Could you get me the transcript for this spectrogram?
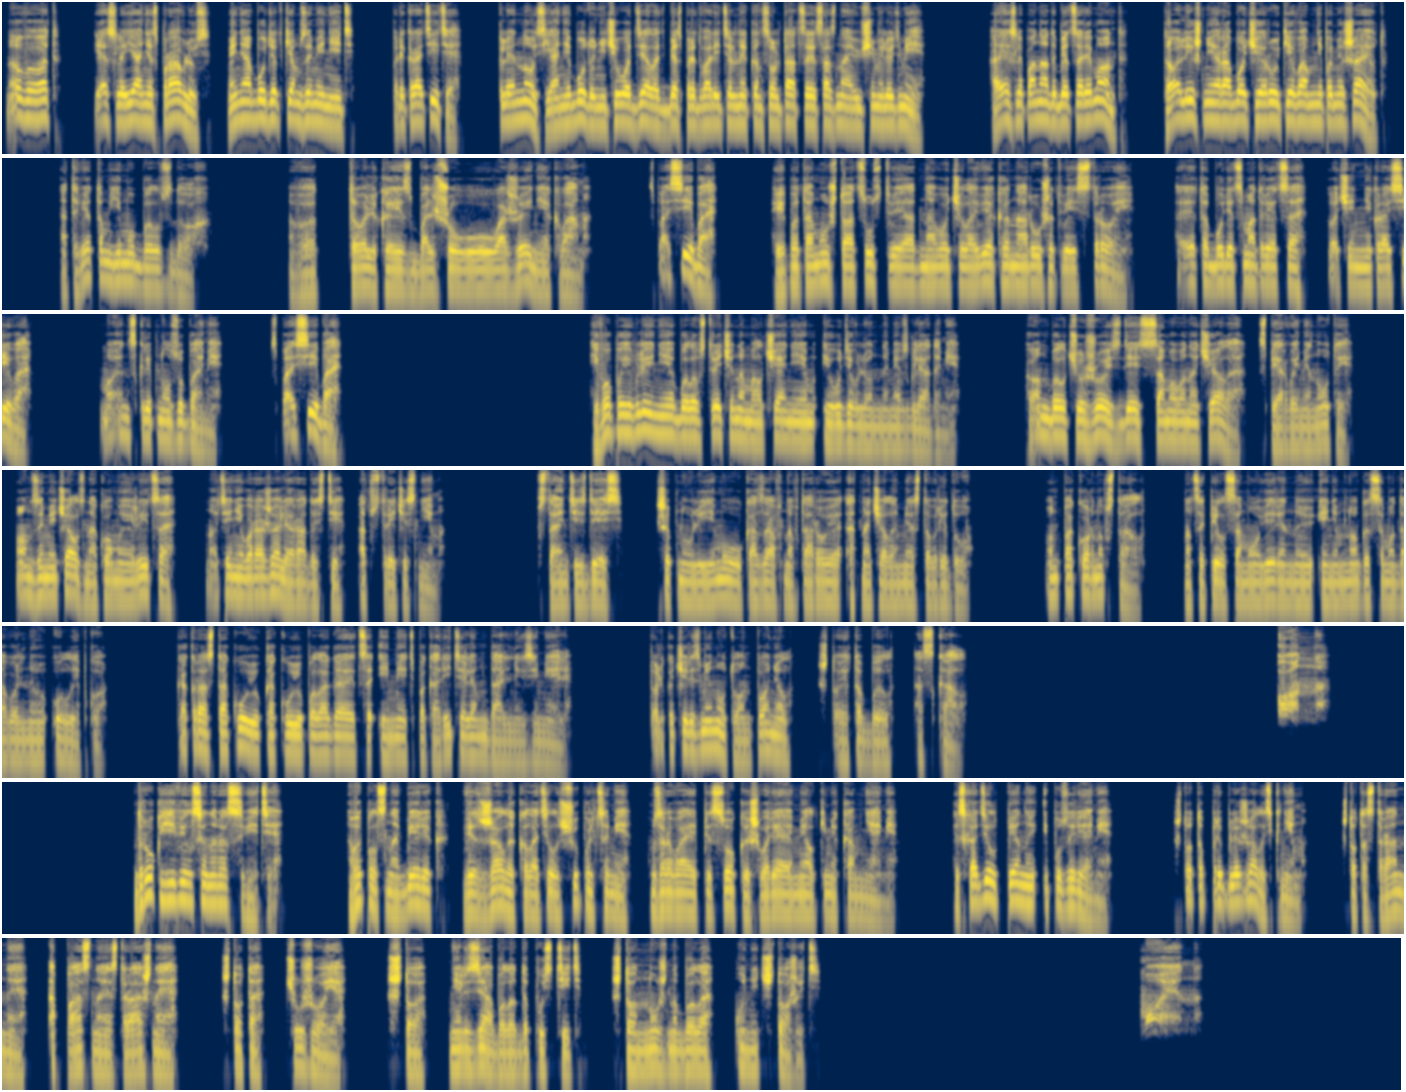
Ну вот, если я не справлюсь, меня будет кем заменить. Прекратите. Клянусь, я не буду ничего делать без предварительной консультации со знающими людьми. А если понадобится ремонт, то лишние рабочие руки вам не помешают. Ответом ему был вздох. Вот только из большого уважения к вам. Спасибо. И потому что отсутствие одного человека нарушит весь строй. Это будет смотреться очень некрасиво. Моэн скрипнул зубами. Спасибо. Его появление было встречено молчанием и удивленными взглядами. Он был чужой здесь с самого начала, с первой минуты. Он замечал знакомые лица, но те не выражали радости от встречи с ним. «Встаньте здесь», — шепнули ему, указав на второе от начала место в ряду. Он покорно встал, нацепил самоуверенную и немного самодовольную улыбку. Как раз такую, какую полагается иметь покорителям дальних земель. Только через минуту он понял, что это был оскал. Он. Друг явился на рассвете. Выполз на берег, визжал и колотил щупальцами, взрывая песок и швыряя мелкими камнями. Исходил пеной и пузырями. Что-то приближалось к ним. Что-то странное, опасное, страшное. Что-то чужое. Что нельзя было допустить. Что нужно было уничтожить. Моэн.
